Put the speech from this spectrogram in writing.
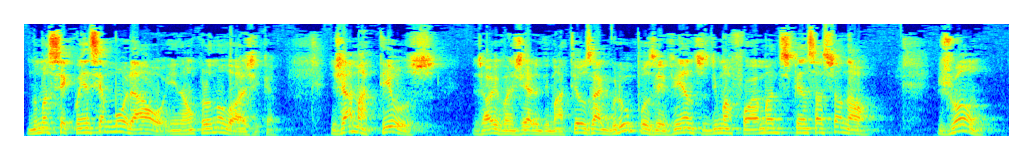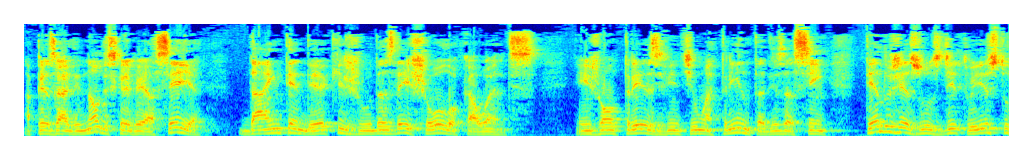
numa sequência moral e não cronológica. Já Mateus, já o Evangelho de Mateus, agrupa os eventos de uma forma dispensacional. João, apesar de não descrever a ceia, dá a entender que Judas deixou o local antes. Em João 13, 21 a 30, diz assim: Tendo Jesus dito isto,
